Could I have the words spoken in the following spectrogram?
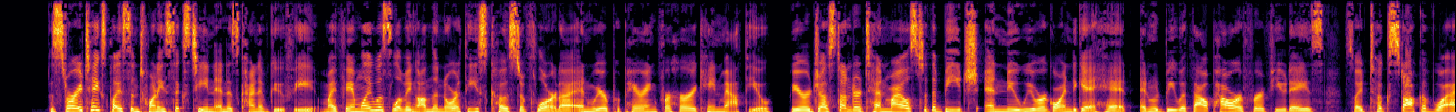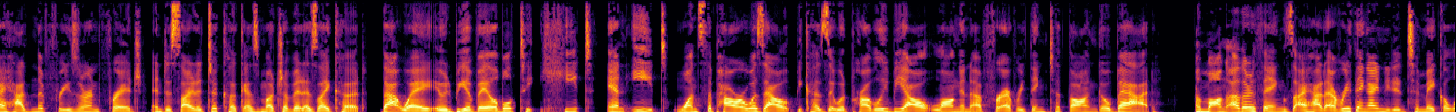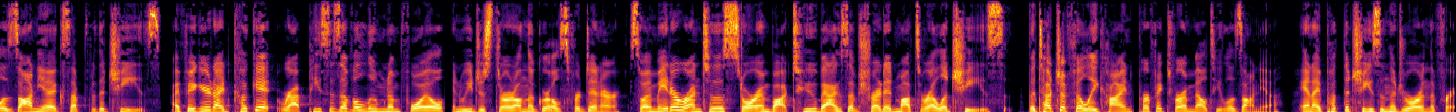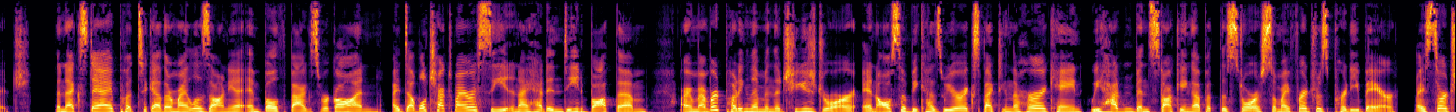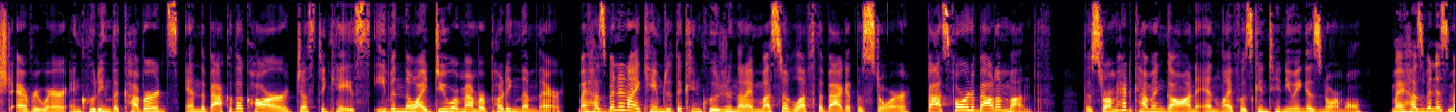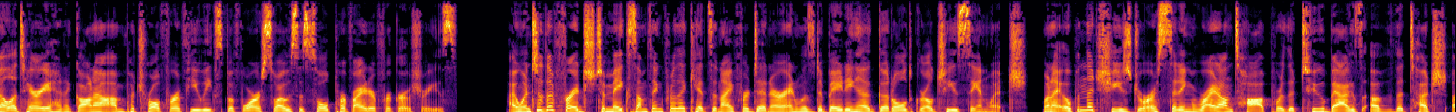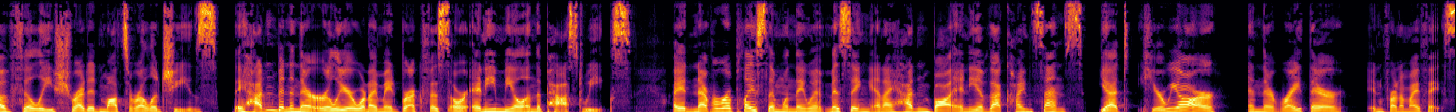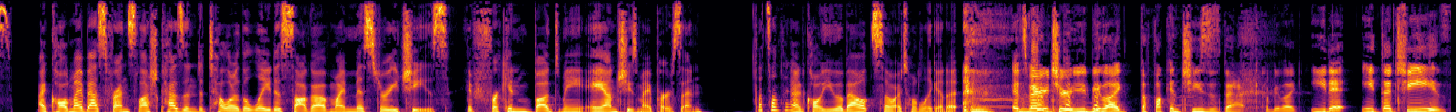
The story takes place in 2016 and is kind of goofy. My family was living on the northeast coast of Florida and we were preparing for Hurricane Matthew. We were just under 10 miles to the beach and knew we were going to get hit and would be without power for a few days, so I took stock of what I had in the freezer and fridge and decided to cook as much of it as I could. That way, it would be available to heat and eat once the power was out because it would probably be out long enough for everything to thaw and go bad. Among other things, I had everything I needed to make a lasagna except for the cheese. I figured I'd cook it, wrap pieces of aluminum foil, and we just throw it on the grills for dinner. So I made a run to the store and bought two bags of shredded mozzarella cheese, the touch of Philly kind, perfect for a melty lasagna. And I put the cheese in the drawer in the fridge. The next day, I put together my lasagna and both bags were gone. I double checked my receipt and I had indeed bought them. I remembered putting them in the cheese drawer, and also because we were expecting the hurricane, we hadn't been stocking up at the store, so my fridge was pretty bare. I searched everywhere, including the cupboards and the back of the car, just in case, even though I do remember putting them there. My husband and I came to the conclusion that I must have left the bag at the store. Fast forward about a month. The storm had come and gone, and life was continuing as normal. My husband is military and had gone out on patrol for a few weeks before, so I was the sole provider for groceries. I went to the fridge to make something for the kids and I for dinner and was debating a good old grilled cheese sandwich. When I opened the cheese drawer, sitting right on top were the two bags of the Touch of Philly shredded mozzarella cheese. They hadn't been in there earlier when I made breakfast or any meal in the past weeks. I had never replaced them when they went missing, and I hadn't bought any of that kind since. Yet, here we are, and they're right there in front of my face. I called my best friend slash cousin to tell her the latest saga of my mystery cheese. It frickin' bugged me, and she's my person. That's something I'd call you about, so I totally get it. Mm-hmm. It's very true. You'd be like, the fucking cheese is back. I'd be like, eat it. Eat the cheese.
